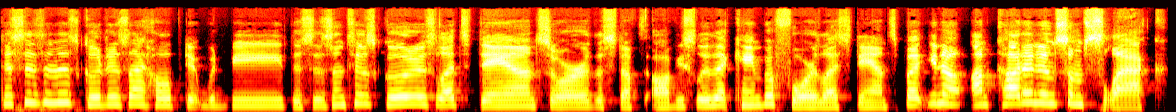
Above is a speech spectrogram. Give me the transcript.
this isn't as good as I hoped it would be. This isn't as good as Let's Dance or the stuff obviously that came before Let's Dance. But you know, I'm cutting in some slack.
